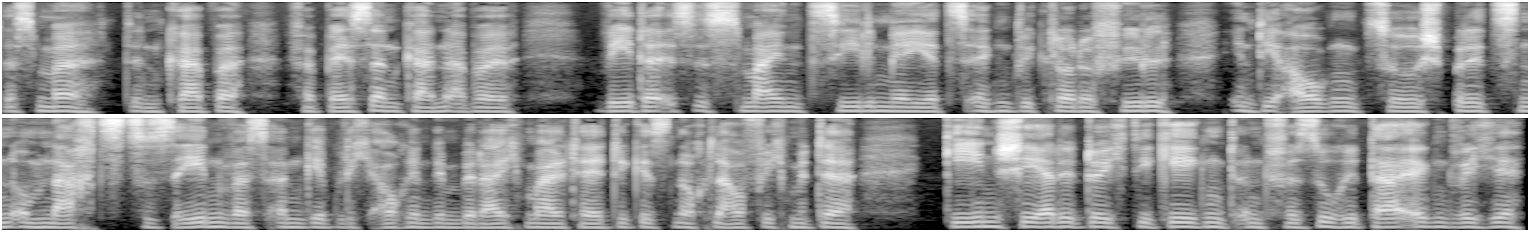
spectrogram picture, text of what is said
dass man den Körper verbessern kann. Aber weder ist es mein Ziel, mir jetzt irgendwie Chlorophyll in die Augen zu spritzen, um nachts zu sehen, was angeblich auch in dem Bereich mal tätig ist. Noch laufe ich mit der Genschere durch die Gegend und versuche da irgendwelche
